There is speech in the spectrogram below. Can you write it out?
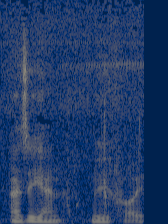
ez ilyen műfaj.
